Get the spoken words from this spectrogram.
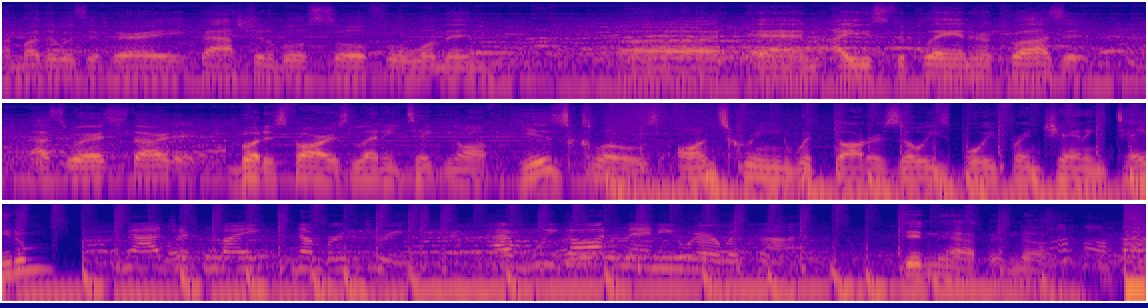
My mother was a very fashionable, soulful woman, uh, and I used to play in her closet. That's where it started. But as far as Lenny taking off his clothes on screen with daughter Zoe's boyfriend Channing Tatum, Magic Mike number three. Have we gotten anywhere with that? Didn't happen, no.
